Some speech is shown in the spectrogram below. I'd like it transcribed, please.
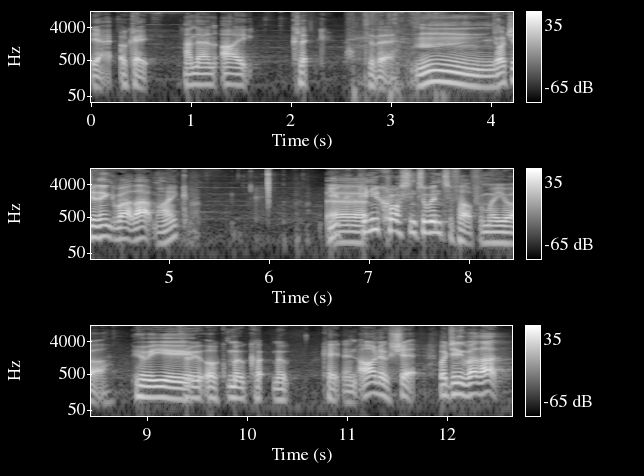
Yeah. Okay, and then I click to there. Mmm. What do you think about that, Mike? You, Uh, can you cross into Winterfell from where you are? Who are you? Through or Mo, Mo Cailin? Oh no, shit. What do you think about that?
